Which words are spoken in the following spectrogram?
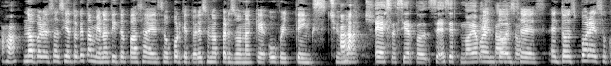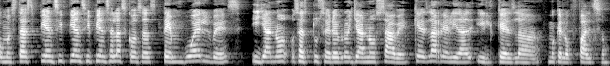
ajá. No, pero eso siento que también a ti te pasa eso porque tú eres una persona que overthinks too much. Eso es cierto, es cierto, no había conectado entonces, eso. Entonces, por eso, como estás piensa y piensa y piensa las cosas, te envuelves y ya no, o sea, tu cerebro ya no sabe qué es la realidad y qué es la, como que lo falso.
